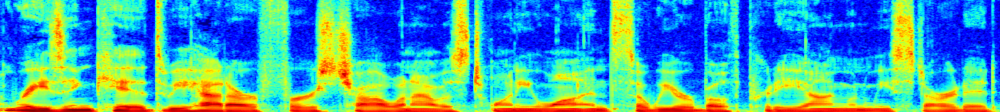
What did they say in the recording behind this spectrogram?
raising kids. We had our first child when I was 21, so we were both pretty young when we started.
